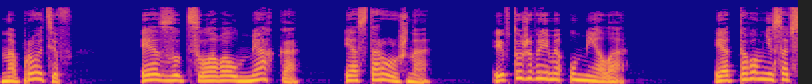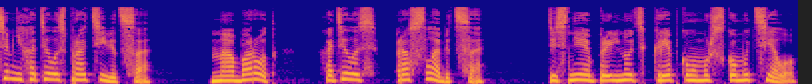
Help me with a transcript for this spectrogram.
Напротив, Эз целовал мягко, и осторожно, и в то же время умело. И оттого мне совсем не хотелось противиться. Наоборот, хотелось расслабиться, теснее прильнуть к крепкому мужскому телу,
